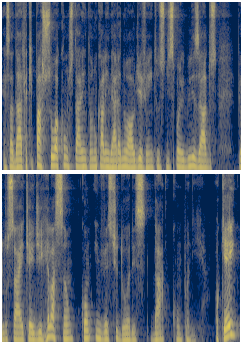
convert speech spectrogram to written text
Essa data que passou a constar então no calendário anual de eventos disponibilizados pelo site aí de relação com investidores da companhia, ok?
